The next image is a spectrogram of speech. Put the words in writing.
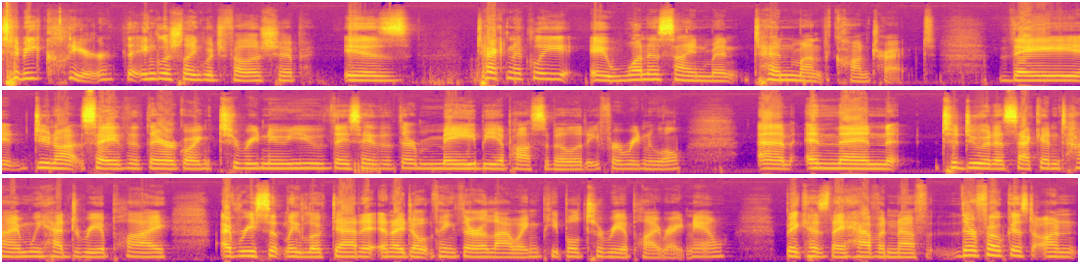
to be clear, the English Language Fellowship is technically a one assignment, 10 month contract. They do not say that they are going to renew you, they say that there may be a possibility for renewal. Um, and then to do it a second time, we had to reapply. I've recently looked at it and I don't think they're allowing people to reapply right now because they have enough. They're focused on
